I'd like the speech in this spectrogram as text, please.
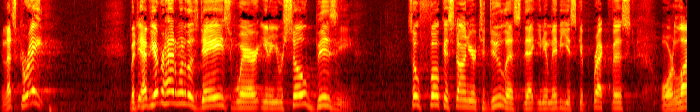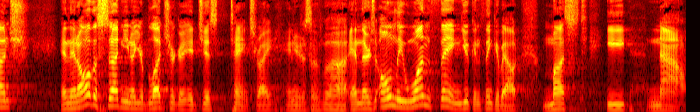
And that's great. But have you ever had one of those days where you know you were so busy, so focused on your to-do list that you know maybe you skipped breakfast or lunch, and then all of a sudden, you know, your blood sugar, it just tanks, right? And you're just like, Ugh. and there's only one thing you can think about must eat now.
